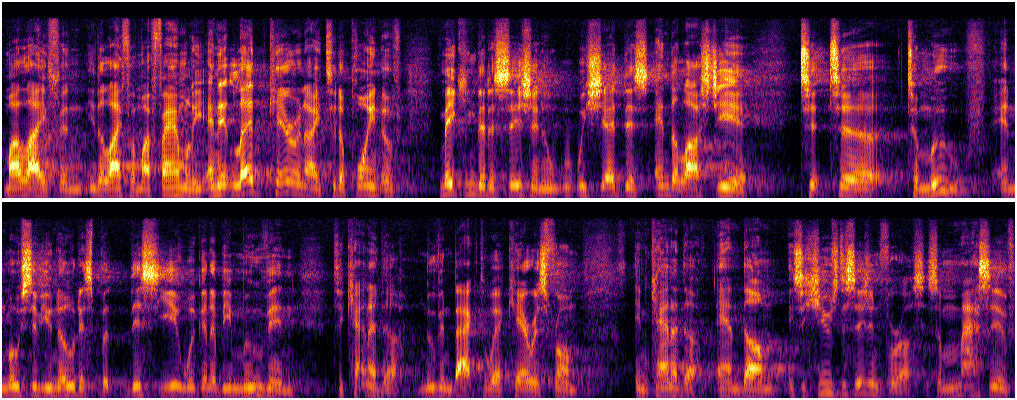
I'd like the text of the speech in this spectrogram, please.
my life and the life of my family. And it led Kara and I to the point of making the decision, we shared this end of last year, to, to, to move. And most of you noticed, but this year we're going to be moving to Canada, moving back to where Kara is from in Canada. And um, it's a huge decision for us. It's a massive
